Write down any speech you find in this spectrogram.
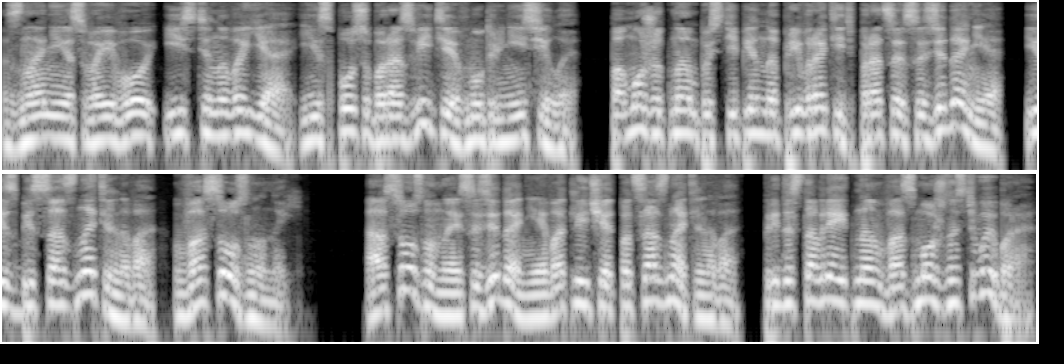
Знание своего истинного «я» и способа развития внутренней силы поможет нам постепенно превратить процесс созидания из бессознательного в осознанный. Осознанное созидание, в отличие от подсознательного, предоставляет нам возможность выбора.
